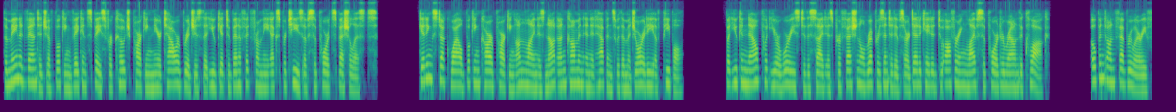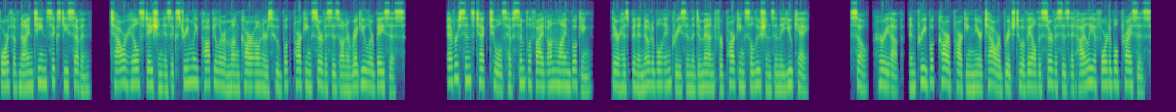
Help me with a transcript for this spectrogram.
The main advantage of booking vacant space for coach parking near Tower Bridge is that you get to benefit from the expertise of support specialists. Getting stuck while booking car parking online is not uncommon and it happens with a majority of people. But you can now put your worries to the side as professional representatives are dedicated to offering live support around the clock. Opened on February 4 of 1967, Tower Hill Station is extremely popular among car owners who book parking services on a regular basis. Ever since tech tools have simplified online booking, there has been a notable increase in the demand for parking solutions in the UK. So, hurry up and pre-book car parking near Tower Bridge to avail the services at highly affordable prices.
